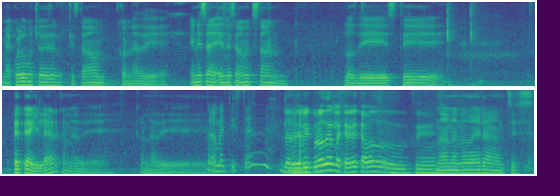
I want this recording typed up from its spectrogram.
Me acuerdo mucho de eso porque estaban con la de... En, esa, en ese momento estaban los de este... Pepe Aguilar con la de... Con la de... ¿Prometiste? La de Big Brother, la que había acabado de. No, no, no, era antes.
